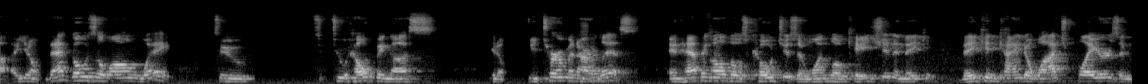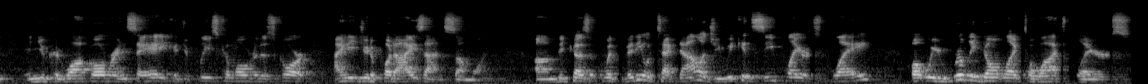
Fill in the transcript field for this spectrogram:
uh, you know, that goes a long way to, to, to helping us, you know, determine our list. And having all those coaches in one location and they can, they can kind of watch players and, and you could walk over and say, hey, could you please come over to this court? I need you to put eyes on someone. Um, because with video technology, we can see players play, but we really don't like to watch players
